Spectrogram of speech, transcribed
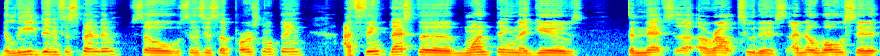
the league didn't suspend him. So since it's a personal thing, I think that's the one thing that gives the Nets a, a route to this. I know Woj said it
